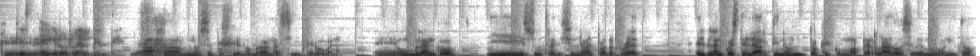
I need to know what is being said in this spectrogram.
Que, es negro realmente. Ajá, no sé por qué nombraron así, pero bueno. Eh, un blanco y su tradicional Product Red. El blanco estelar tiene un toque como aperlado, se ve muy bonito.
